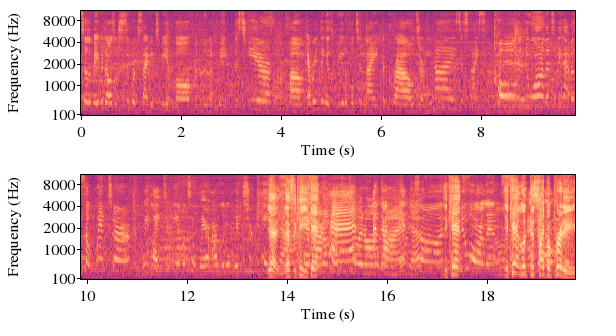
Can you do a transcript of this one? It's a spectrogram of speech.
So the baby dolls are super excited to be involved with Luna Fate this year. Um, everything is beautiful tonight. The crowds are nice. It's nice and cold in New Orleans. We have us a winter. We like to be able to wear our little winter cape. Yeah, that's the key. You can't our Don't get to hat. do it all I've got time, mittens yep. on. You can't- New Orleans. you can't look this got type of pretty,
